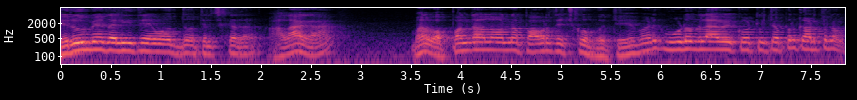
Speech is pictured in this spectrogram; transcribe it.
చెరువు మీద అలిగితే ఏమవుద్దో తెలుసు కదా? అలాగా మన ఒప్పందంలో ఉన్న పవర్ తెచ్చుకోకపోతే వాడికి మూడు వందల యాభై కోట్ల చొప్పున కడుతున్నాం.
